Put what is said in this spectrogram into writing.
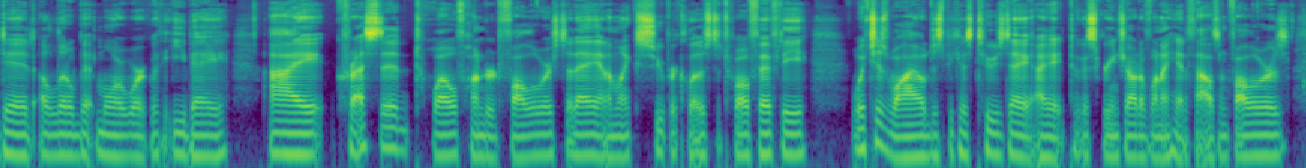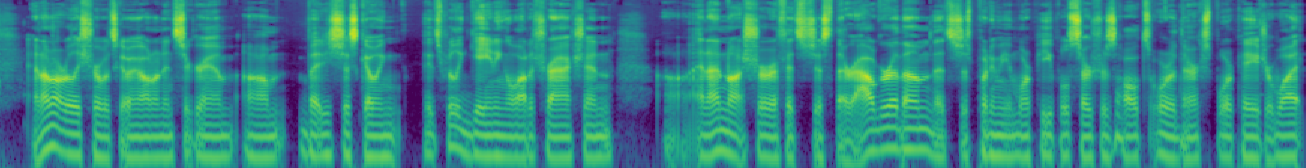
did a little bit more work with eBay. I crested 1200 followers today and I'm like super close to 1250, which is wild just because Tuesday I took a screenshot of when I hit a thousand followers and I'm not really sure what's going on on Instagram. Um, but it's just going, it's really gaining a lot of traction. Uh, and I'm not sure if it's just their algorithm that's just putting me in more people's search results or their explore page or what.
